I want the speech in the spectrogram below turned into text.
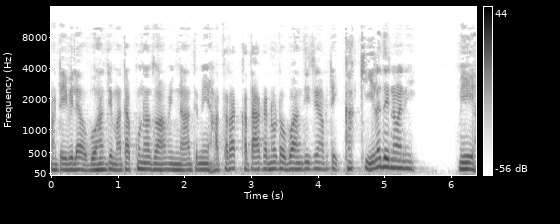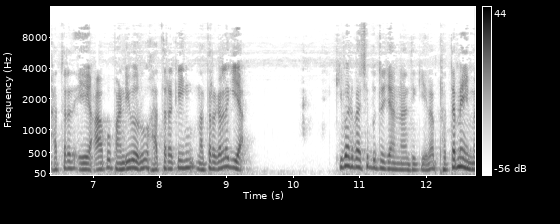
මට ඒ වෙලාව ඔබ වහන්සේ මතක් වුණා ස්වාමීන් වහන්සේ මේ හතරක් කතා කරනකොට ඔබ වහන්සේ අපිට එකක් කියලා දෙනවනේ. මේ හතර ඒ ආපු පඬිවරු හතරකින් නතර කරලා ගියා. කිව්වට පස්සේ බුදු ජානනාන්ති කියලා ප්‍රථමයෙන්ම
